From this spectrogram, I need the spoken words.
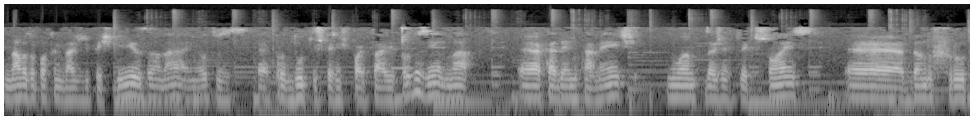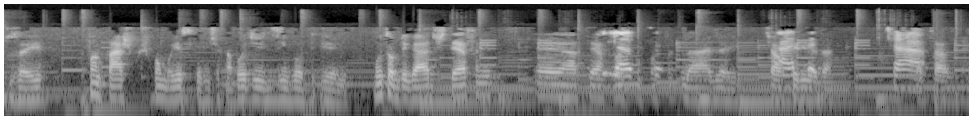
em novas oportunidades de pesquisa, né? Em outros é, produtos que a gente pode estar aí produzindo, né? é, academicamente, no âmbito das reflexões, é, dando frutos aí fantásticos como esse que a gente acabou de desenvolver. Muito obrigado, Stephanie. É, até a próxima oportunidade aí. Tchau, até. querida. tchau. tchau.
